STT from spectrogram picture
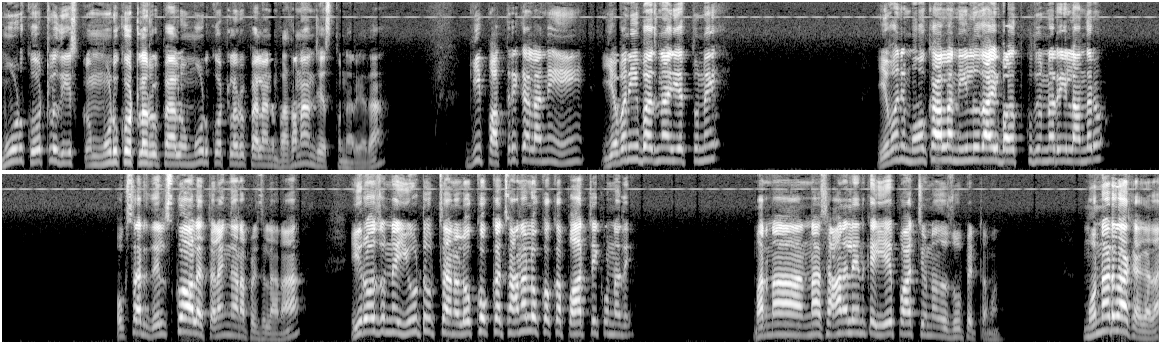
మూడు కోట్లు తీసుకు మూడు కోట్ల రూపాయలు మూడు కోట్ల రూపాయలు అని బదనాం చేస్తున్నారు కదా. ఈ పత్రికలని ఎవని భజన చేస్తున్నాయి? ఎవని మోకాళ్ళ నీళ్ళు దాయి బతుకుతున్నారు వీళ్ళందరూ? ఒకసారి తెలుసుకోవాలి తెలంగాణ ప్రజలారా? ఈరోజు ఉన్న యూట్యూబ్ ఛానల్ ఒక్కొక్క ఛానల్ ఒక్కొక్క పార్టీకి ఉన్నది. మరి నా నా ఛానల్ వెనుక ఏ పార్టీ ఉన్నదో చూపెట్టమా? మొన్నటిదాకా కదా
